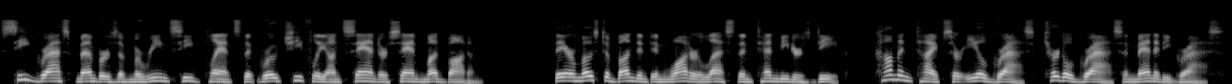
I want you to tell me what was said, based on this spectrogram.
Sea grass, members of marine seed plants that grow chiefly on sand or sand-mud bottom. They are most abundant in water less than 10 meters deep. Common types are eel grass, turtle grass and manatee grass.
